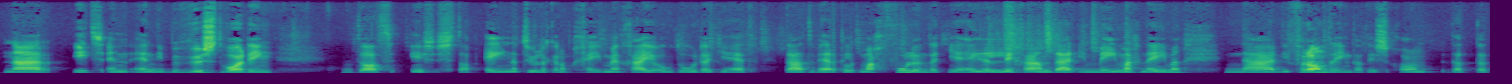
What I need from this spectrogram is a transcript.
naar iets. En, en die bewustwording, dat is stap 1 natuurlijk. En op een gegeven moment ga je ook door dat je het daadwerkelijk mag voelen. Dat je je hele lichaam daarin mee mag nemen naar die verandering. Dat is gewoon, dat, dat,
